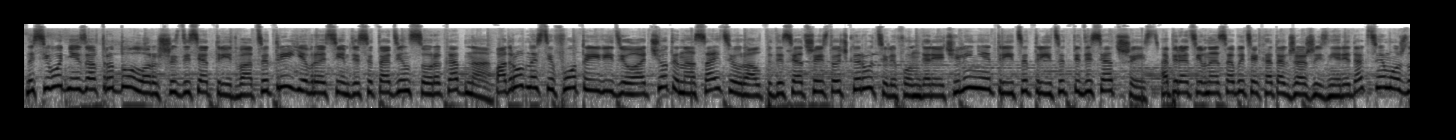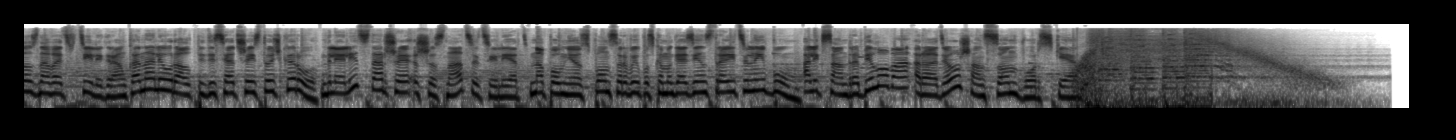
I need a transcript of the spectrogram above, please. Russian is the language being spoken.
На сегодня и завтра доллар 63.23, евро 71.41. Подробности, фото и видео отчеты на сайте урал56.ру, телефон горячей линии 30 30 56. Оперативные о событиях, а также о жизни редакции можно узнавать в телеграм-канале урал56.ру для лиц старше 16 лет. Напомню, спонсор выпуска магазин «Строительный бум» Александра Белова, радио «Шансон Ворске».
